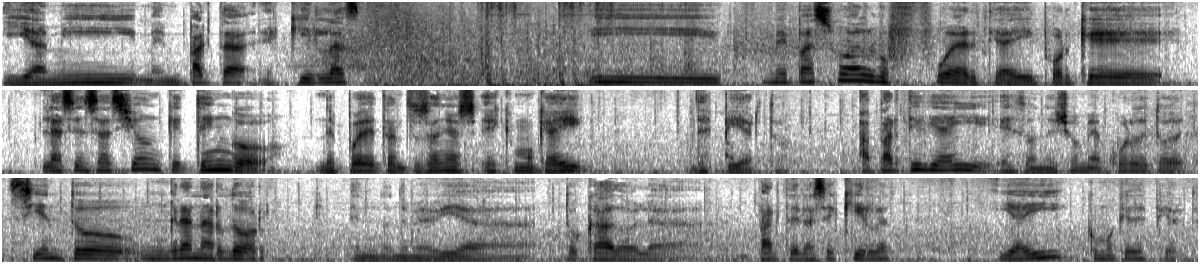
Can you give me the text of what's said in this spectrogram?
Y a mí me impacta Esquirlas. Y me pasó algo fuerte ahí, porque la sensación que tengo después de tantos años es como que ahí despierto. A partir de ahí es donde yo me acuerdo de todo. Siento un gran ardor en donde me había tocado la parte de las esquirlas y ahí como que despierto.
